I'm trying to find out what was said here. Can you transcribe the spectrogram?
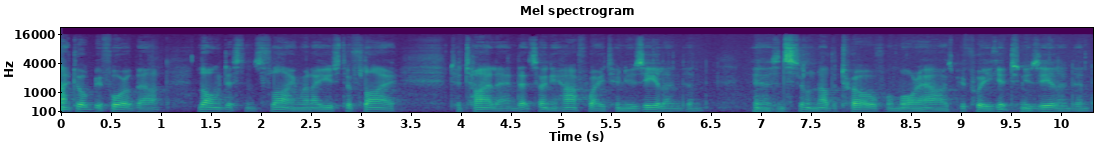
I talked before about long distance flying. When I used to fly to Thailand, that's only halfway to New Zealand, and you know, it's still another 12 or more hours before you get to New Zealand, and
